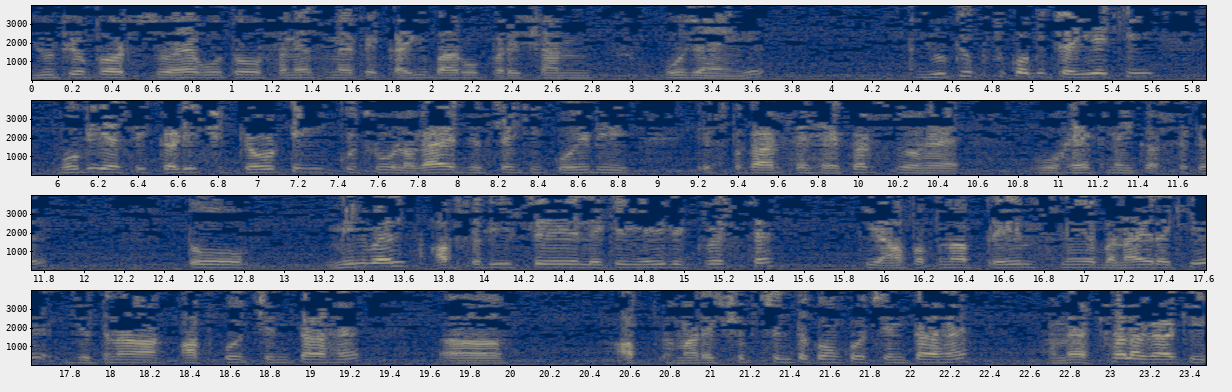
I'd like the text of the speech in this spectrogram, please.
यूट्यूबर्स जो है वो तो समय समय पे कई बार वो परेशान हो जाएँगे। यूट्यूब को भी चाहिए कि वो भी ऐसी कड़ी सिक्योरिटी कुछ वो लगाए जिससे कि कोई भी इस प्रकार से हैकर्स जो है वो हैक नहीं कर सके। तो मीन आप सभी से लेके यही रिक्वेस्ट है कि आप अपना प्रेम स्नेह बनाए रखिए। जितना आपको चिंता है आप हमारे शुभ चिंतकों को चिंता है, हमें अच्छा लगा कि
